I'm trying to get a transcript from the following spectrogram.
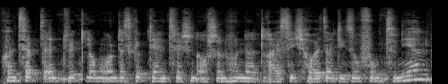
Konzeptentwicklung und es gibt ja inzwischen auch schon 130 Häuser, die so funktionieren.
